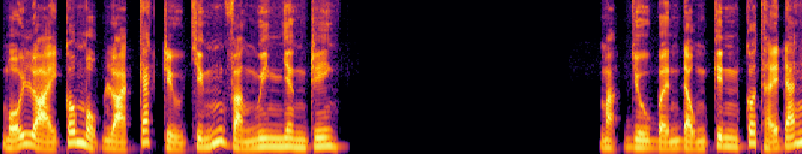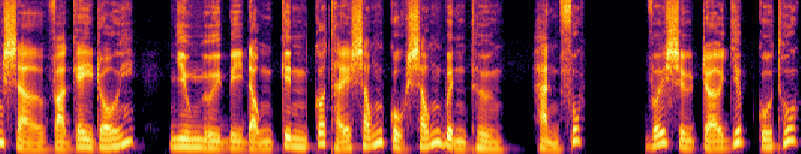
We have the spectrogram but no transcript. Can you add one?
mỗi loại có một loạt các triệu chứng và nguyên nhân riêng. Mặc dù bệnh động kinh có thể đáng sợ và gây rối, nhiều người bị động kinh có thể sống cuộc sống bình thường, hạnh phúc với sự trợ giúp của thuốc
